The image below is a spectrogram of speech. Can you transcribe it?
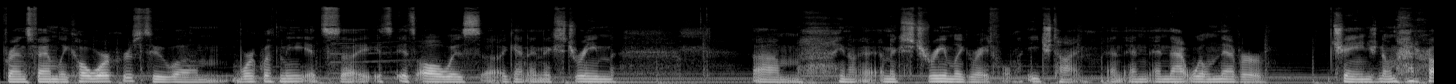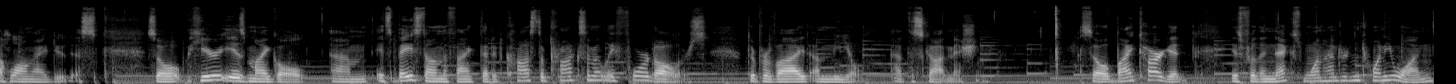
friends, family, coworkers to um, work with me, it's, uh, it's, it's always, uh, again, an extreme. Um, you know, I'm extremely grateful each time, and, and, and that will never change no matter how long I do this. So here is my goal. Um, it's based on the fact that it costs approximately $4 to provide a meal at the Scott Mission. So my target is for the next 121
